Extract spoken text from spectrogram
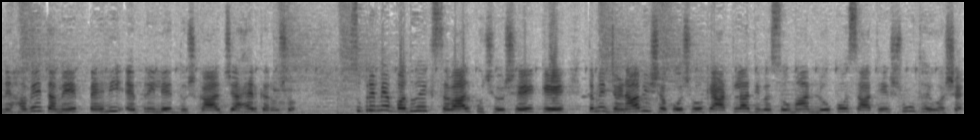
અને હવે તમે પહેલી એપ્રિલે દુષ્કાળ જાહેર કરો છો. સુપ્રીમે વધુ એક સવાલ પૂછ્યો છે કે તમે જણાવી શકો છો કે આટલા દિવસોમાં લોકો સાથે શું થયું હશે?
